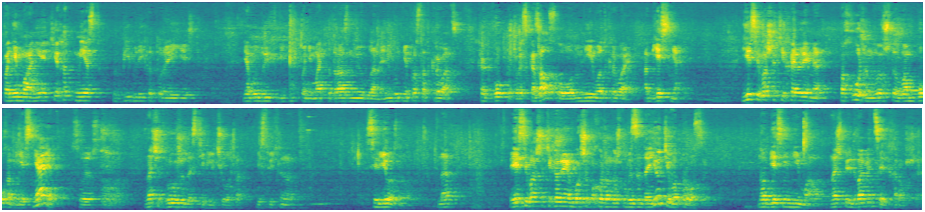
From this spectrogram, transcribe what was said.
понимание тех мест в Библии, которые есть. Я буду их видеть, понимать под разными углами. Они будут мне просто открываться. Как Бог, который сказал слово, Он мне его открывает, объясняет. Если ваше тихое время похоже на то, что вам Бог объясняет свое слово, значит вы уже достигли чего-то действительно серьезного. Да? Если ваше тихое время больше похоже на то, что вы задаете вопросы, но объяснений мало, значит перед вами цель хорошая.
